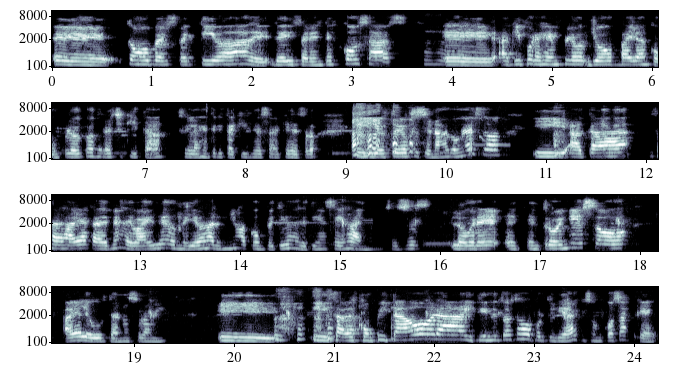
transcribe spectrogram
eh, como perspectiva de, de diferentes cosas. Eh, aquí, por ejemplo, yo bailan con Floyd cuando era chiquita, si la gente que está aquí ya sabe qué es eso, y yo estoy obsesionada con eso, y acá, ¿sabes? Hay academias de baile donde llevan a los niños a competir desde que tienen seis años. Entonces, logré, entró en eso, a ella le gusta, no solo a mí. Y, y, ¿sabes? Compite ahora y tiene todas estas oportunidades que son cosas que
